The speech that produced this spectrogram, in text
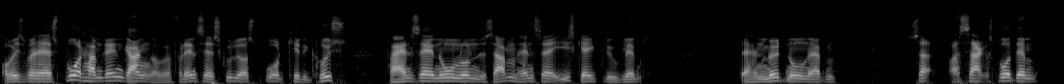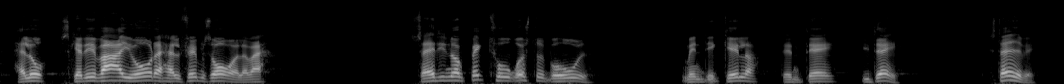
Og hvis man havde spurgt ham dengang, og for den sags skyld også spurgt Kette Kryds, for han sagde nogenlunde det samme, han sagde, I skal ikke blive glemt, da han mødte nogle af dem, så, og sagt, spurgte dem, hallo, skal det vare i 98 år, eller hvad? Så er de nok begge to rystet på hovedet. Men det gælder den dag i dag. Stadigvæk.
